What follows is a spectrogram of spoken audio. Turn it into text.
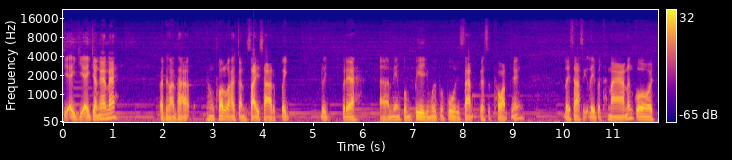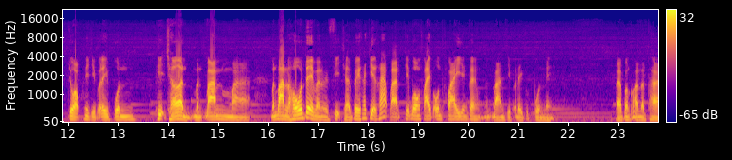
ជាអីជាអីចឹងណាតែគាត់ថាក្នុងធម៌គេហៅកាន់សៃសារពេចដូចព្រះនាងពំពាជាមួយពពោធិសត្វព្រះសិទ្ធត្ថចឹងដោយសារសេចក្តីប្រាថ្នាហ្នឹងក៏ជាប់គ្នាជាប្តីប្រពន្ធភាកច្រើនមិនបានមកមិនបានរហូតទេមិនភាកច្រើនពេកខ្លះជាខ្លះបាទជាបងថ្លៃប្អូនថ្លៃចឹងតែមិនបានជាប្តីប្រពន្ធទេ តែបងគាត់ថា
